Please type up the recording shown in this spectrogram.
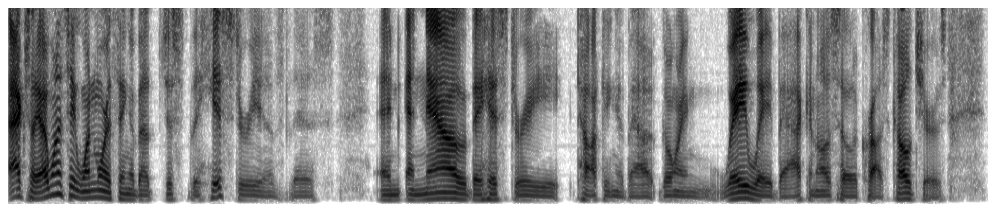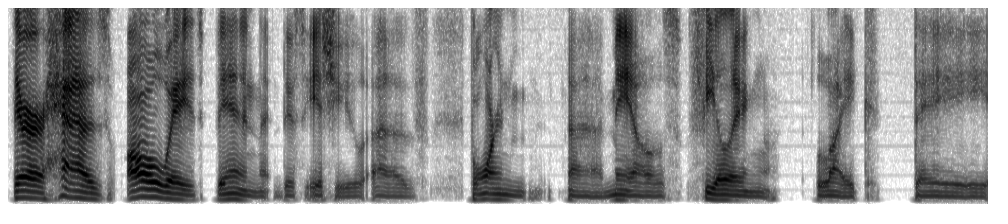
actually, I want to say one more thing about just the history of this, and and now the history talking about going way way back and also across cultures. There has always been this issue of born uh, males feeling like they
